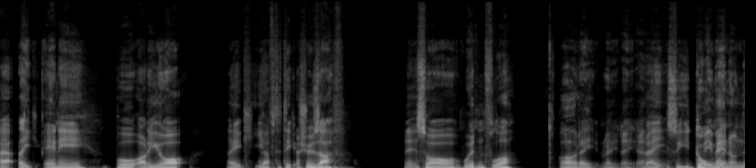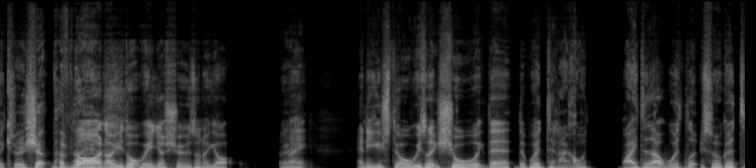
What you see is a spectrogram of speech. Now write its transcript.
uh, like any boat or yacht, like you have to take your shoes off, and it's all wooden floor, Oh right, right, right. yeah. right? So you don't. you on the cruise ship? no, they? no, you don't wear your shoes on a yacht, Right. right? And he used to always like show like the the wood, and I go, why did that wood look so good?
